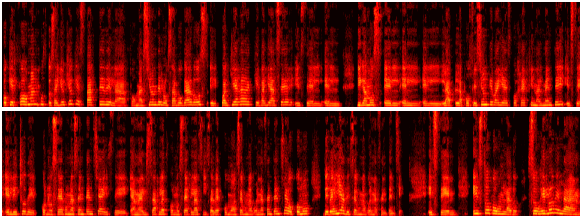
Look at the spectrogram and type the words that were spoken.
porque forman, o sea, yo creo que es parte de la formación de los abogados, eh, cualquiera que vaya a hacer este, el, digamos, el, la, profesión que vaya a escoger finalmente, este, el hecho de conocer una sentencia, este, analizarlas, conocerlas y saber cómo hacer una buena sentencia o cómo debería de ser una buena sentencia. Este, esto por un lado. Sobre lo de la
